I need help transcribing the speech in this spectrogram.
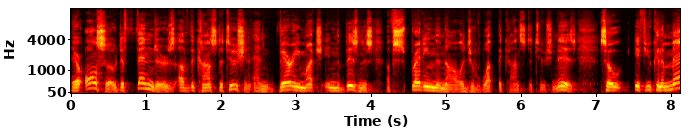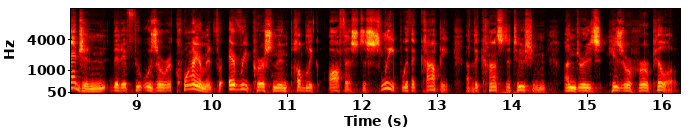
they're also defenders of the Constitution and very much in the business of spreading the knowledge of what the Constitution is. So if you can imagine that if it was a requirement for every person in public office to sleep with a copy of the Constitution under his, his or her pillow.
